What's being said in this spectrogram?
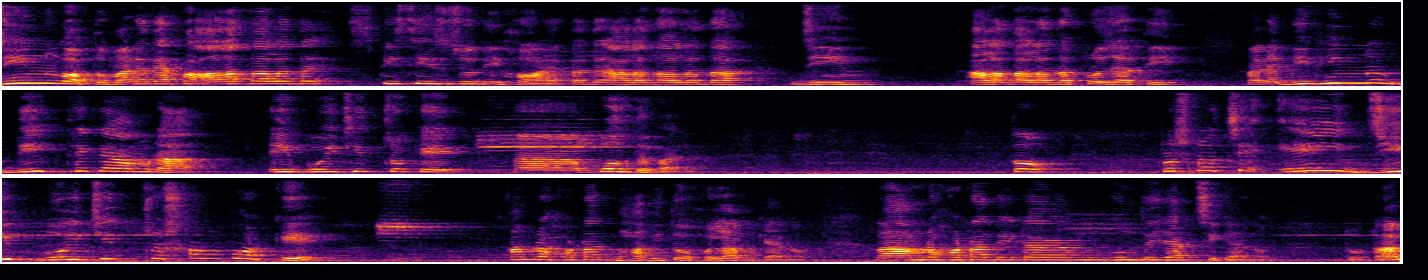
জিনগত মানে দেখো আলাদা আলাদা স্পিসিস যদি হয়, তাদের আলাদা আলাদা জিন আলাদা আলাদা প্রজাতি মানে বিভিন্ন দিক থেকে আমরা এই বৈচিত্র্যকে বলতে পারি। তো প্রশ্ন হচ্ছে, এই জীব বৈচিত্র্য সম্পর্কে আমরা হঠাৎ ভাবিত হলাম কেন? বা আমরা হঠাৎ এটা গুনতে যাচ্ছি কেন? টোটাল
